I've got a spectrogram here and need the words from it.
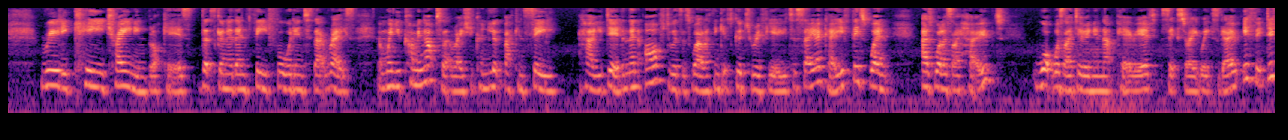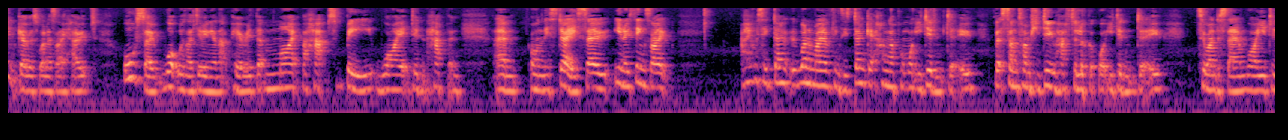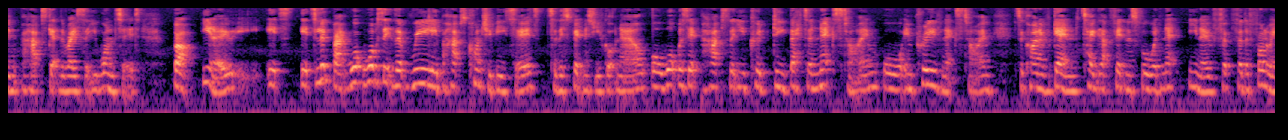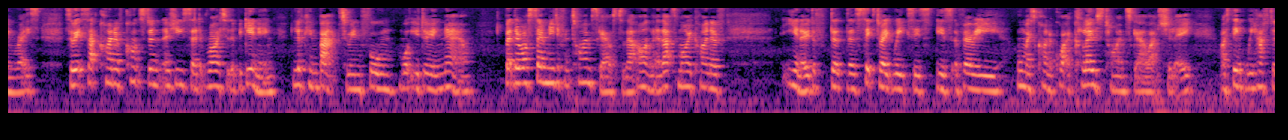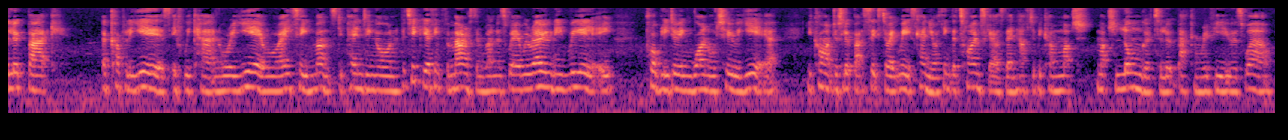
really key training block is that's going to then feed forward into that race. And when you're coming up to that race you can look back and see how you did. And then afterwards as well i think it's good to review to say okay if this went as well as i hoped what was i doing in that period six to eight weeks ago? If it didn't go as well as i hoped also what was I doing in that period that might perhaps be why it didn't happen um, on this day. So you know things like. I always say don't one of my other things is don't get hung up on what you didn't do, but sometimes you do have to look at what you didn't do to understand why you didn't perhaps get the race that you wanted but you know it's it's look back what what was it that really perhaps contributed to this fitness you've got now? Or what was it perhaps that you could do better next time or improve next time to kind of again take that fitness forward net you know for, for the following race? So it's that kind of constant as you said right at the beginning looking back to inform what you're doing now. But there are so many different timescales to that aren't there? That's my kind of you know the, the, the six to eight weeks is is a very almost kind of quite a close time scale actually. I think we have to look back a couple of years if we can or a year or 18 months depending on particularly i think for marathon runners where we're only really probably doing one or two a year. You can't just look back six to eight weeks can you? I think the timescales then have to become much much longer to look back and review as well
